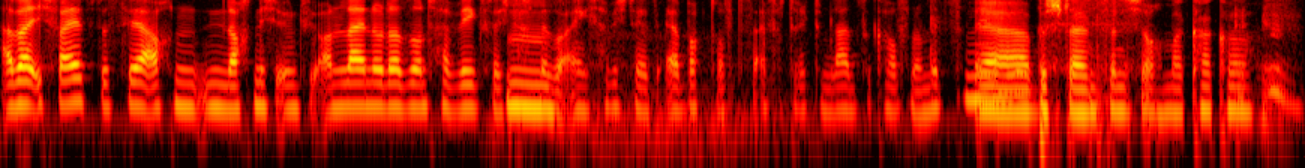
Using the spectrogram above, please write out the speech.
Aber ich war jetzt bisher auch noch nicht irgendwie online oder so unterwegs, weil ich dachte Mhm. mir so, eigentlich habe ich da jetzt eher Bock drauf, das einfach direkt im Laden zu kaufen und mitzunehmen. Ja, So. bestellen finde ich auch immer kacke.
